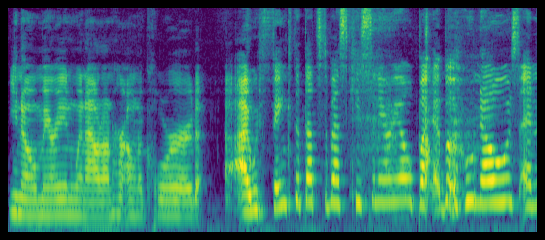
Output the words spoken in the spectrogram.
you know, Merrian went out on her own accord. I would think that that's the best case scenario, but but who knows? And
